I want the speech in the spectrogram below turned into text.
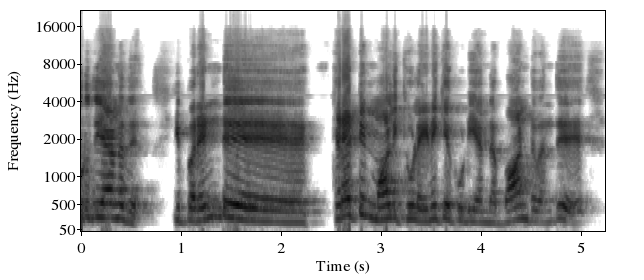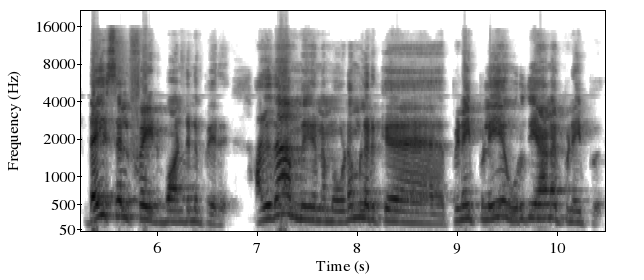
உறுதியானது. இப்ப ரெண்டு கெரட்டின் மாலிக்யூலை இணைக்கக்கூடிய அந்த பாண்ட் வந்து டைசல்ஃபைட் பாண்டுன்னு பேரு. அதுதான் மி- நம்ம உடம்புல இருக்க பிணைப்பிலேயே உறுதியான பிணைப்பு.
